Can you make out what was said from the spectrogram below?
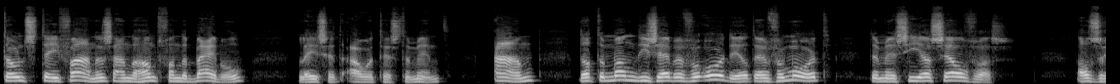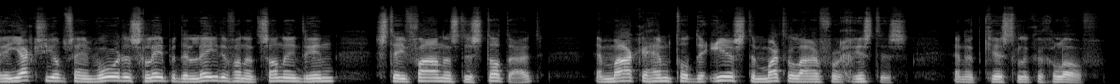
toont Stefanus aan de hand van de Bijbel, lees het Oude Testament, aan dat de man die ze hebben veroordeeld en vermoord de Messias zelf was. Als reactie op zijn woorden slepen de leden van het Sanhedrin Stefanus de stad uit en maken hem tot de eerste martelaar voor Christus en het christelijke geloof.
